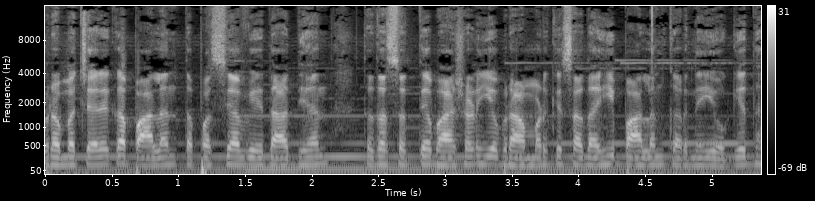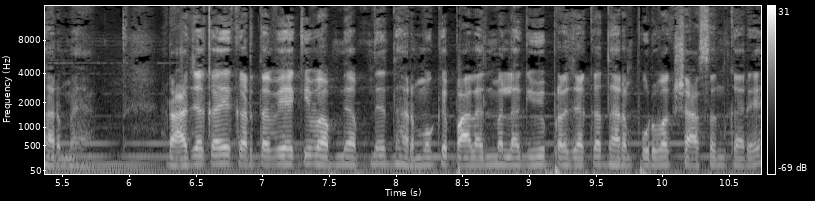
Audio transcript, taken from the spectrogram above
ब्रह्मचर्य का पालन, तपस्या, वेदाध्ययन तथा सत्य भाषण ये ब्राह्मण के सदा ही पालन करने योग्य धर्म है। राजा का यह कर्तव्य है कि वह अपने अपने धर्मों के पालन में लगी हुई प्रजा का धर्म पूर्वक शासन करे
